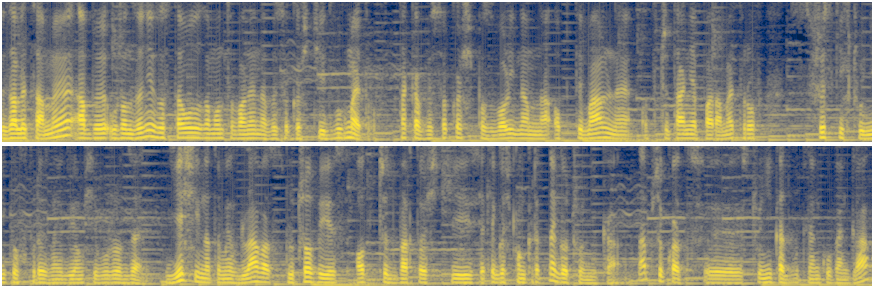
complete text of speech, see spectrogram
Zalecamy, aby urządzenie zostało zamontowane na wysokości 2 metrów. Taka wysokość pozwoli nam na optymalne odczytanie parametrów z wszystkich czujników, które znajdują się w urządzeniu. Jeśli natomiast dla Was kluczowy jest odczyt wartości z jakiegoś konkretnego czujnika, na przykład y, z czujnika dwutlenku węgla,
